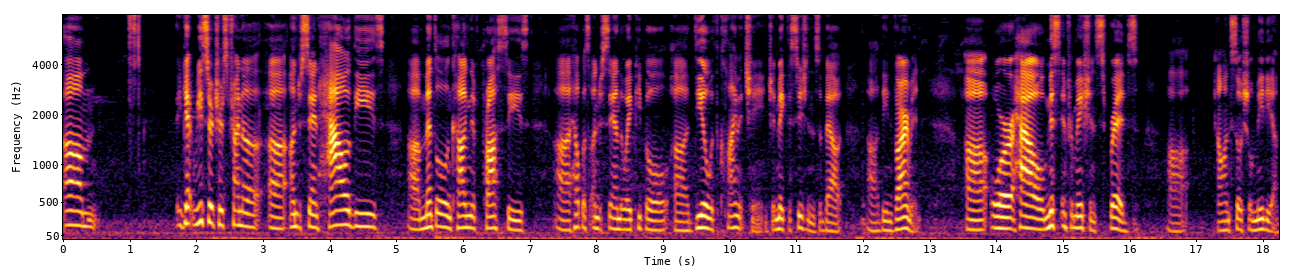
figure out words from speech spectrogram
um, you get researchers trying to uh, understand how these uh, mental and cognitive processes uh, help us understand the way people uh, deal with climate change and make decisions about uh, the environment, uh, or how misinformation spreads uh, on social media,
